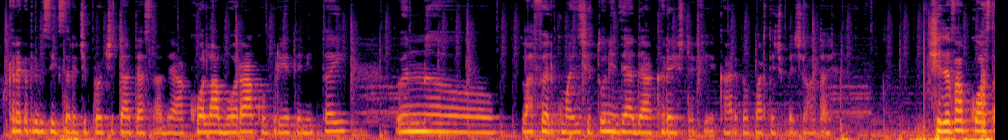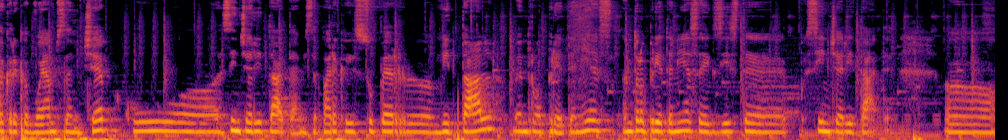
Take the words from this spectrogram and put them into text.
cred că trebuie să există reciprocitatea asta de a colabora cu prietenii tăi în, uh, la fel, cum ai zis și tu, în ideea de a crește fiecare pe o parte și pe cealaltă. Și de fapt cu asta cred că voiam să încep cu uh, sinceritatea. Mi se pare că e super uh, vital pentru o prietenie, într-o prietenie să existe sinceritate. Uh,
